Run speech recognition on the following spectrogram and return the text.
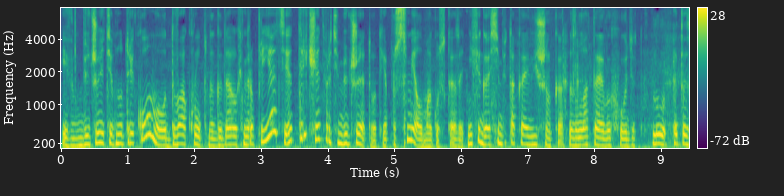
И в бюджете внутри кома вот два крупных годовых мероприятия – это три четверти бюджета. Вот я просто смело могу сказать. Нифига себе такая вишенка золотая выходит. Ну, это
